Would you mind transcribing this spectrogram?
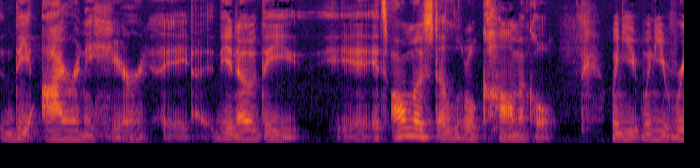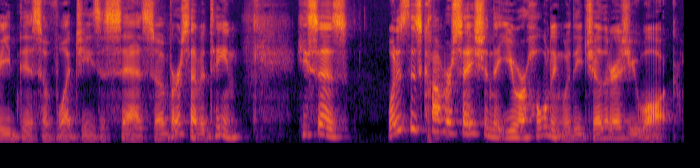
the irony here. You know, the it's almost a little comical when you when you read this of what Jesus says. So in verse 17, he says, "What is this conversation that you are holding with each other as you walk?"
